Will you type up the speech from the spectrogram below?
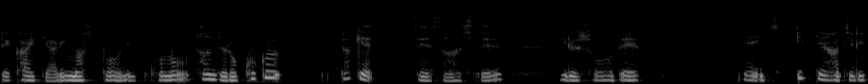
て書いてあります通りこの36石だけ生産しているそうで1.8リッ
